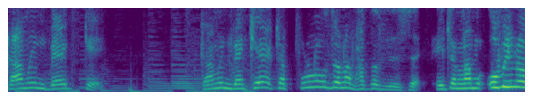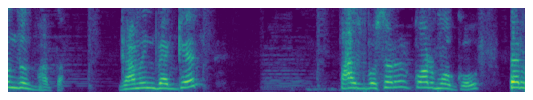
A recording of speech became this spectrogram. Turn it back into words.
গ্রামীণ ব্যাংককে, গ্রামীণ ব্যাংকে একটা প্রণোদনা ভাতা দিয়েছে এটার নাম অভিনন্দন ভাতা। গ্রামীণ ব্যাংকের পাঁচ বছরের কর্মকূপ এর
